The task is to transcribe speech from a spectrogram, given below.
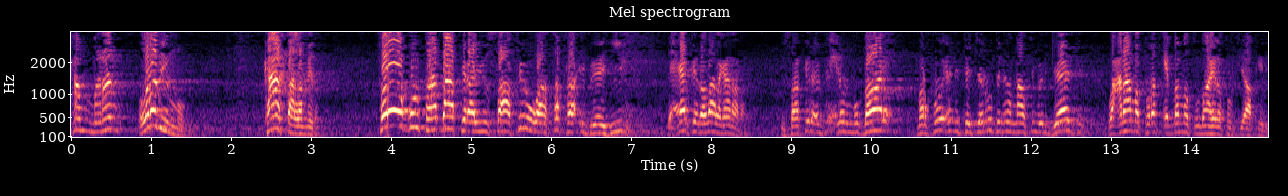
ka maran labadii nuun. Kaasaa lamida falow qulta haddaad tiraa yusaafiru waa safra ibraahimu icraabkeeda adaa laga raba yusaafiru ficl mudaaric marfuuc bitajarudi min anaasib wاljaazim wacalaamatu rafci damatu daahiraة fi akhiri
